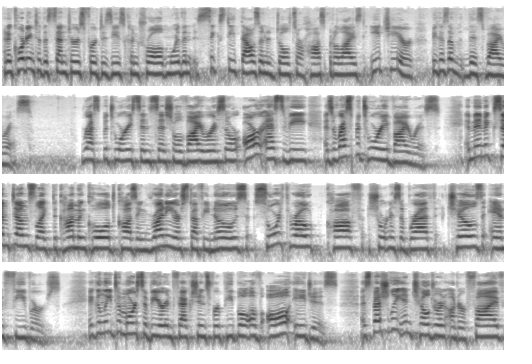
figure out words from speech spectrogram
And according to the Centers for Disease Control, more than 60,000 adults are hospitalized each year because of this virus. Respiratory syncytial virus, or RSV, is a respiratory virus. It mimics symptoms like the common cold, causing runny or stuffy nose, sore throat, cough, shortness of breath, chills, and fevers. It can lead to more severe infections for people of all ages, especially in children under five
